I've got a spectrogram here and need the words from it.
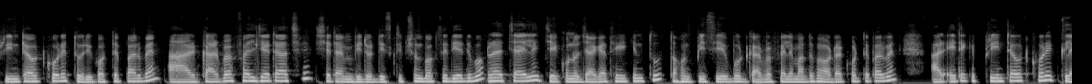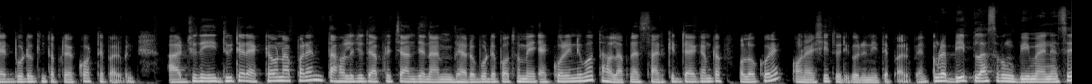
প্রিন্ট আউট করে তৈরি করতে পারবেন। আর গার্বার ফাইল যেটা আছে, সেটা আমি ভিডিও ডিসক্রিপশন বক্সে দিয়ে দিব। আপনারা চাইলে যে কোনো জায়গা থেকে কিন্তু তখন পিসিবি বোর্ড গার্বার ফাইলের মাধ্যমে অর্ডার করতে পারবেন। আর এটাকে প্রিন্ট আউট করে ক্ল্যাড বোর্ডেও কিন্তু আপনারা করতে পারবেন। আর যদি এই দুইটার একটাও না পারেন, তাহলে যদি আপনি চান যে না, আমি ভ্যারো বোর্ডে প্রথমে এক করে নিব, তাহলে আপনার সার্কিট ডায়াগ্রামটা ফলো করে অনায়াসেই তৈরি করে নিতে পারবেন। আমরা বি প্লাস এবং বি মাইনাসে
